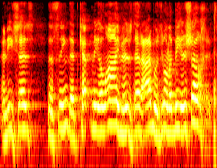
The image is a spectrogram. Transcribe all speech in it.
And he says, the thing that kept me alive is that I was going to be a shochet.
